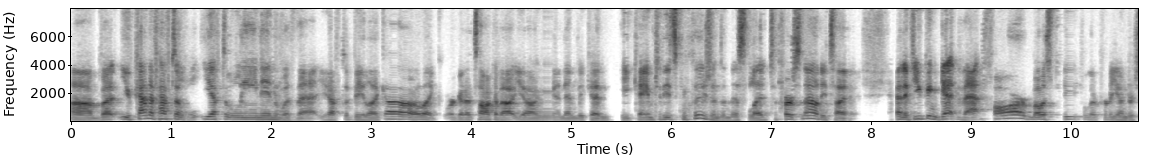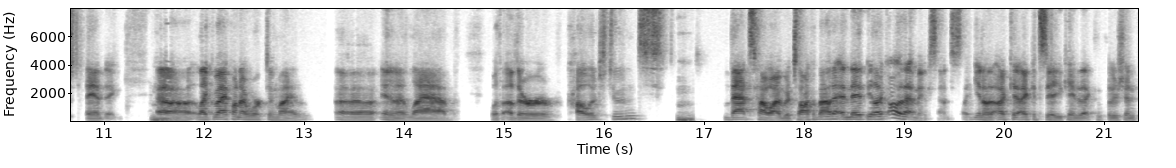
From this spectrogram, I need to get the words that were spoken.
Um, but you kind of have to you have to lean in with that. You have to be like, "Oh, like we're going to talk about Jung, and then we can he came to these conclusions, and this led to personality type." And if you can get that far, most people are pretty understanding. Mm -hmm. uh, like back when I worked in my uh, in a lab with other college students. Mm -hmm that's how I would talk about it. And they'd be like, oh, that makes sense. Like, you know, I could, I could see how you came to that conclusion.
